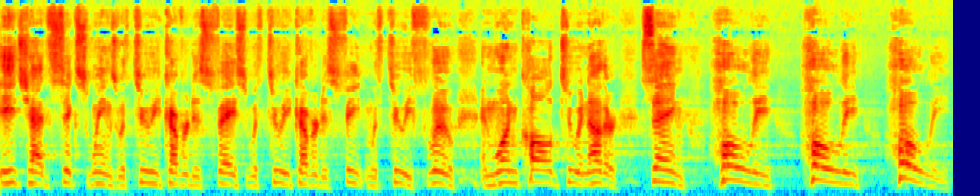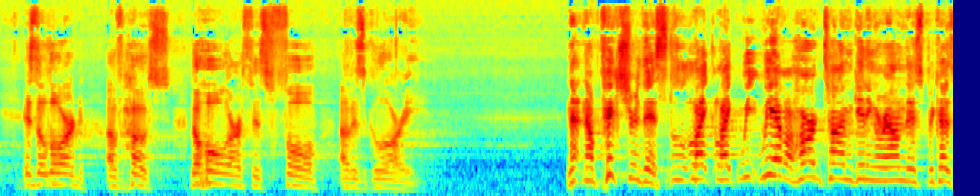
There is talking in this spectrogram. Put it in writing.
Each had six wings. With two he covered his face, with two he covered his feet, and with two he flew. And one called to another, saying, Holy, holy, holy is the Lord of hosts. The whole earth is full of his glory. Now, now picture this. Like, like we, we have a hard time getting around this because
